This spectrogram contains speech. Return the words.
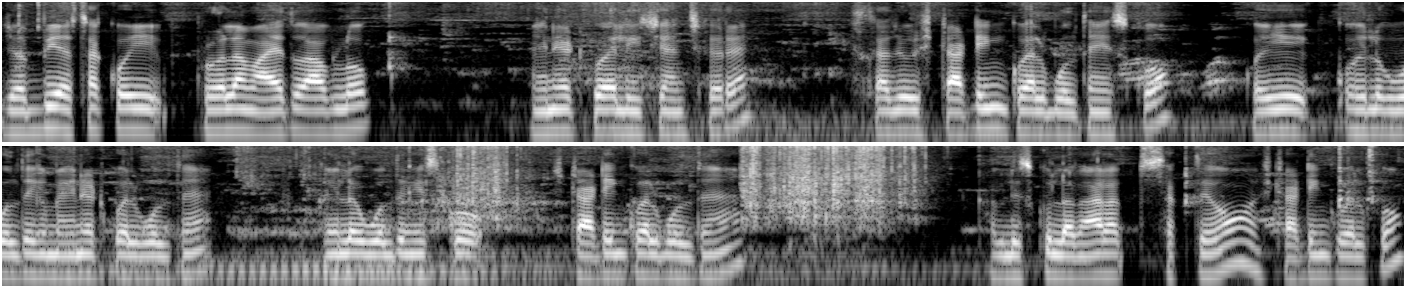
जब भी ऐसा कोई प्रॉब्लम आए तो आप लोग मैग्नेट कोयल ही चेंज करें। इसका जो स्टार्टिंग कोयल बोलते हैं इसको, कोई कोई लोग बोलते हैं कि मैग्नेट कोयल बोलते हैं, कई लोग बोलते हैं इसको स्टार्टिंग कोयल बोलते हैं। अब इसको लगा सकते हो, स्टार्टिंग कोयल को।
